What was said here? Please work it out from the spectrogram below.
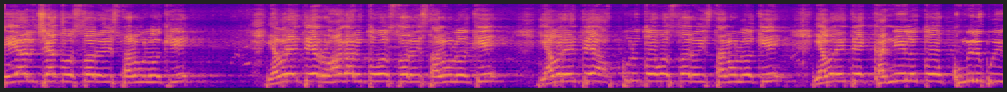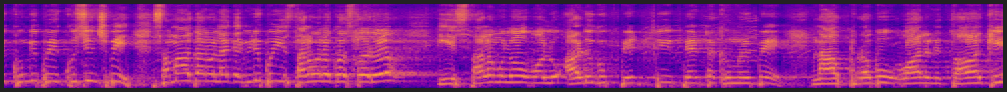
దేయాలు చేత వస్తారో ఈ స్థలంలోకి ఎవరైతే రోగాలతో వస్తారో ఈ స్థలంలోకి ఎవరైతే అప్పులతో వస్తారో ఈ స్థలంలోకి ఎవరైతే కన్నీళ్ళతో కుమిలిపోయి కుంగిపోయి కుషించిపోయి సమాధానం లేక విడిపోయి ఈ స్థలంలోకి వస్తారో ఈ స్థలములో వాళ్ళు అడుగు పెట్టి పెట్టక మునిపే నా ప్రభు వాళ్ళని తాకి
